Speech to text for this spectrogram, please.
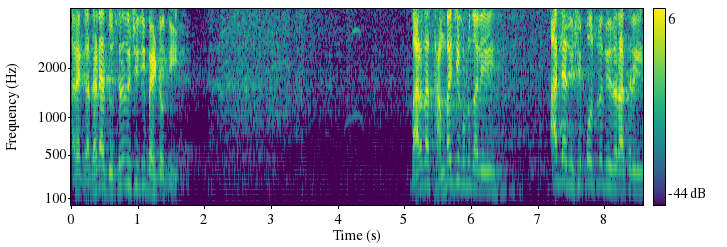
अरे गधड्या दुसऱ्या दिवशीची भेट होती. बारा तास थांबायची कुठून आली? आदल्या दिवशी पोहोचलो तिथं रात्री.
